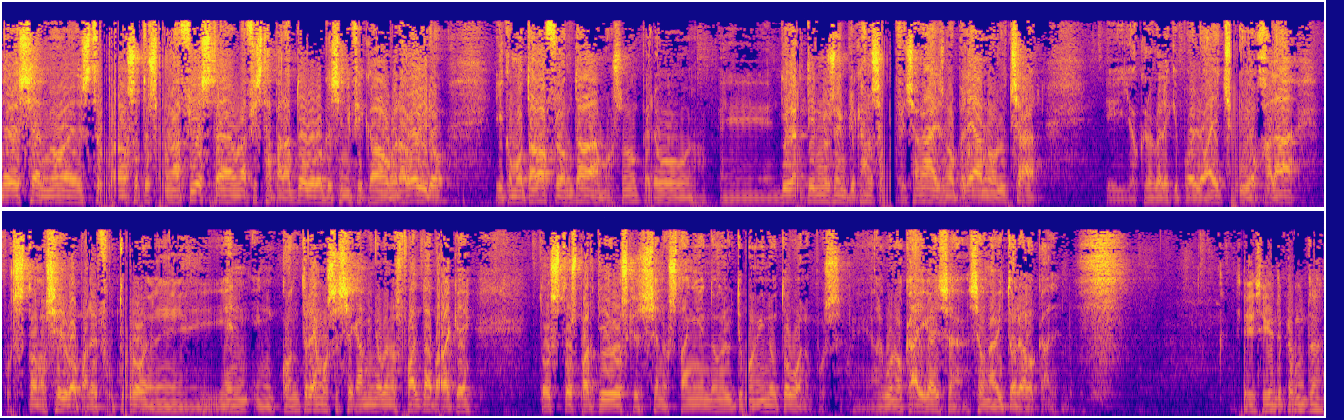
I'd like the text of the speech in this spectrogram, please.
debe ser, ¿no? Esto para nosotros era una fiesta, una fiesta para todo lo que significaba Obradoiro y como tal afrontábamos, ¿no? Pero eh, divertirnos e implicarnos a profesionales, no pelear, no luchar. Y yo creo que el equipo lo ha hecho y ojalá pues esto nos sirva para el futuro eh, y en, encontremos ese camino que nos falta para que todos estos partidos que se nos están yendo en el último minuto, bueno, pues eh, alguno caiga y sea, sea una victoria local. Sí, siguiente pregunta.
